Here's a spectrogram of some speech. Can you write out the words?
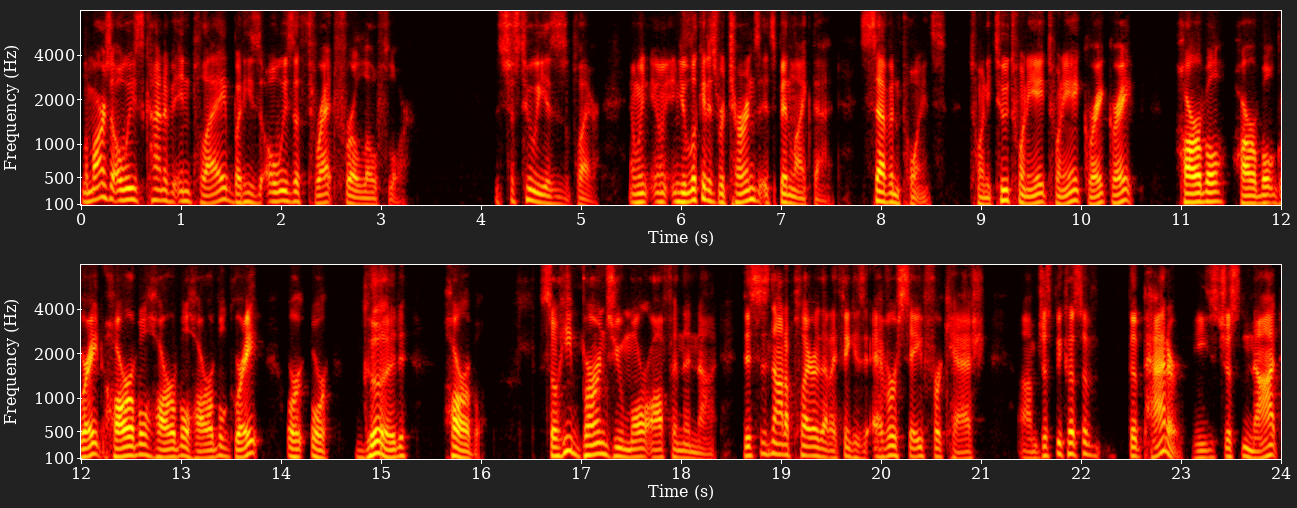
Lamar's always kind of in play, but he's always a threat for a low floor. It's just who he is as a player. And when and you look at his returns, it's been like that. Seven points, 22, 28, 28. Great, great horrible, horrible, great, horrible, horrible, horrible, great, or or good, horrible. So he burns you more often than not. This is not a player that I think is ever safe for cash, um, just because of the pattern. He's just not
